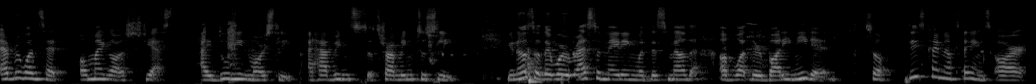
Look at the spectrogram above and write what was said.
everyone said oh my gosh yes I do need more sleep. I have been struggling to sleep. You know, so they were resonating with the smell of what their body needed. So these kind of things are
